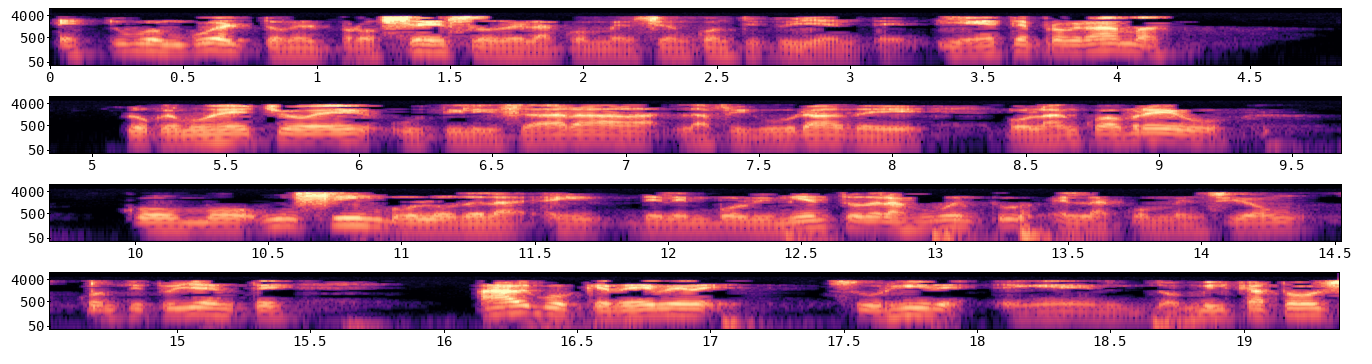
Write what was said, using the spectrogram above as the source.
estuvo envuelto en el proceso de la Convención Constituyente. Y en este programa lo que hemos hecho es utilizar a la figura de Polanco Abreu como un símbolo eh, del envolvimiento de la juventud en la convención constituyente, algo que debe surgir en el 2014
